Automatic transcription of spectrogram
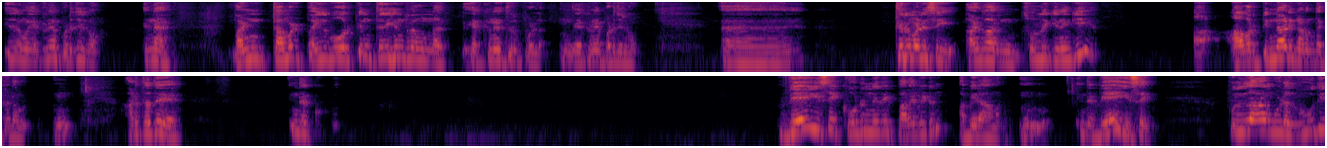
இது நம்ம ஏற்கனவே படிச்சிருக்கோம். என்ன? வன் தமிழ் பயில்வோர்க்கின் திரிகின்ற உன்னார் ஏற்கனவே திருப்பூரில். ஏற்கனவே படிச்சிருக்கோம். திருமணிசை ஆழ்வாரின் சொல்லுக்கு இணங்கி அ- அவர் பின்னாடி நடந்த கடவுள். ம். அடுத்தது இந்த வே இசை கொடுநிறை பரவிடும் அபிராமன். இந்த வே இசை. புல்லாங்குழல் ஊதி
